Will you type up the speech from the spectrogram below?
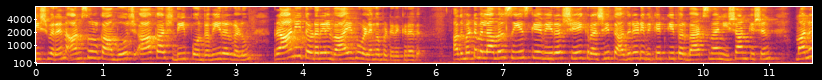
ஈஸ்வரன் அன்சூல் காம்போஜ் ஆகாஷ் தீப் போன்ற வீரர்களும் ராணி தொடரில் வாய்ப்பு வழங்கப்பட்டிருக்கிறது. அது மட்டும் இல்லாமல் சிஎஸ்கே வீரர் ஷேக் ரஷீத் அதிரடி wicket keeper batsman Ishan Kishan மனு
